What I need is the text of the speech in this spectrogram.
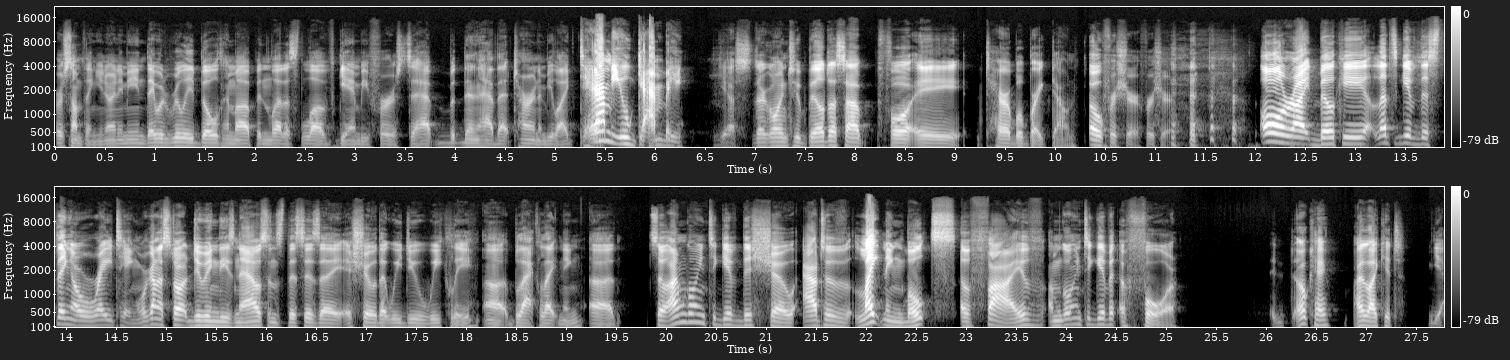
or something. You know what I mean? They would really build him up and let us love Gambi first to have, but then have that turn and be like, "Damn you, Gambi!" yes, they're going to build us up for a terrible breakdown. Oh, for sure, for sure. All right, Bilky, let's give this thing a rating. We're gonna start doing these now since this is a, a show that we do weekly, uh, Black Lightning. Uh, so I'm going to give this show out of lightning bolts of five. I'm going to give it a four. Okay, I like it. Yeah.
